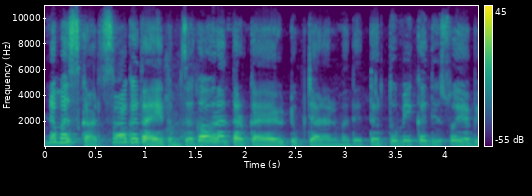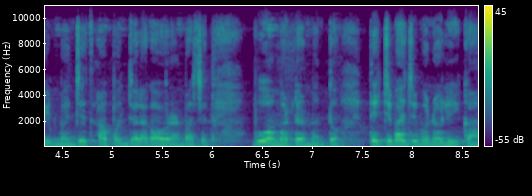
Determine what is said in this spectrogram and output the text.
नमस्कार स्वागत आहे तुमचं गावरान तडका या यूट्यूब चॅनलमध्ये तर तुम्ही कधी सोयाबीन म्हणजेच आपण ज्याला गावरान भाषेत बुवा मटण म्हणतो त्याची भाजी बनवली का?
